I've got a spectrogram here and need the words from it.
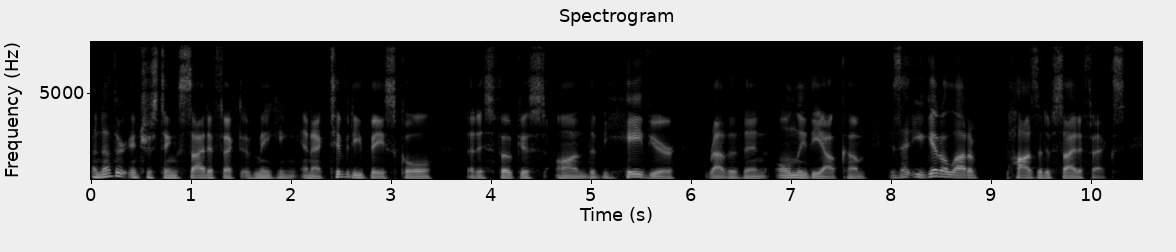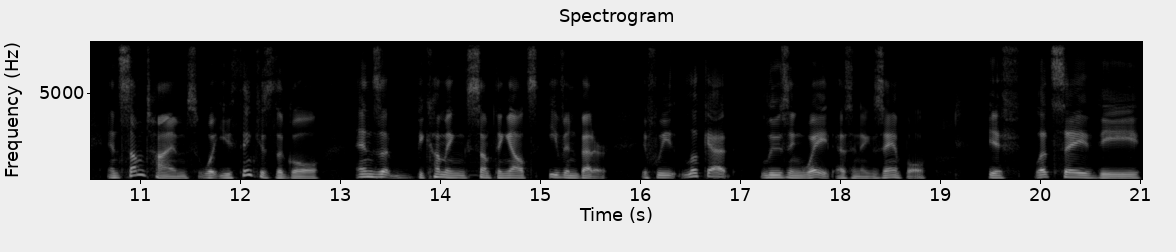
Another interesting side effect of making an activity based goal that is focused on the behavior rather than only the outcome is that you get a lot of positive side effects. And sometimes what you think is the goal ends up becoming something else even better. If we look at losing weight as an example, if let's say the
